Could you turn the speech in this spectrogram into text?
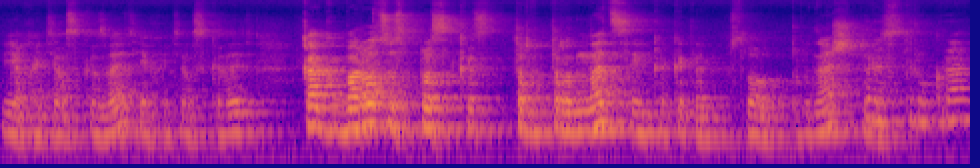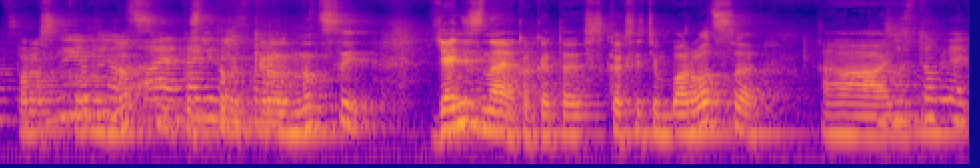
Я хотел сказать, я хотел сказать. Как бороться с прокрастинацией, как это слово, знаешь? это? Прокраструкация. Ну, я. А. Прокрастинацией. Я не знаю, как это, как с этим бороться. А, Заставлять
